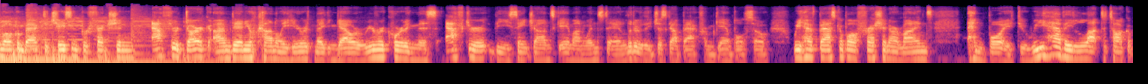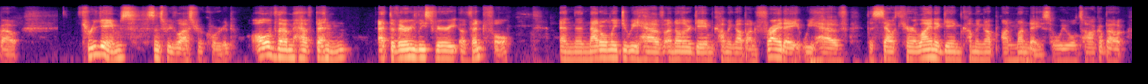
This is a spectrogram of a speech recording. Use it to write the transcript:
And welcome back to Chasing Perfection After Dark. I'm Daniel Connolly here with Megan Gower. We're recording this after the St. John's game on Wednesday. I literally just got back from Gampel, so we have basketball fresh in our minds. And boy, do we have a lot to talk about. Three games since we've last recorded. All of them have been, at the very least, very eventful. And then not only do we have another game coming up on Friday, we have the South Carolina game coming up on Monday. So we will talk about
